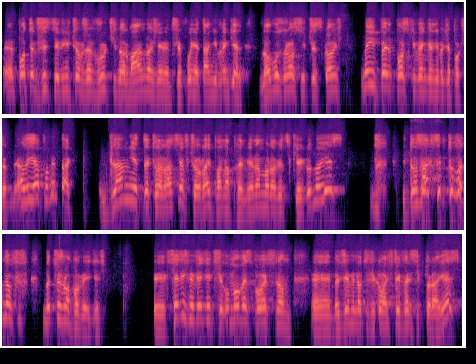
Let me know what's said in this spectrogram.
e, potem wszyscy liczą, że wróci normalność, nie wiem, przypłynie tani węgiel znowu z Rosji czy skądś, no i polski węgiel nie będzie potrzebny. Ale ja powiem tak, dla mnie deklaracja wczoraj pana premiera Morawieckiego no jest do zaakceptowania. No, no cóż mam powiedzieć. Y, chcieliśmy wiedzieć, czy umowę społeczną e, będziemy notyfikować w tej wersji, która jest,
